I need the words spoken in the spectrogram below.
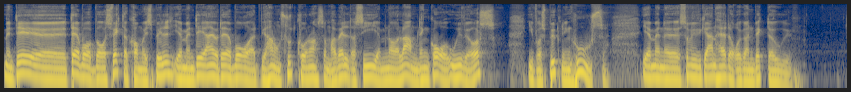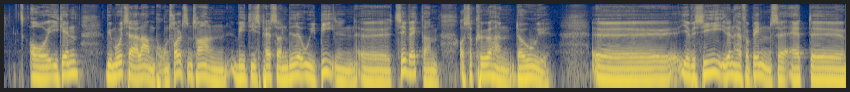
men det, øh, der, hvor vores vægter kommer i spil, jamen det er jo der, hvor at vi har nogle slutkunder, som har valgt at sige, jamen når alarmen den går ude ved os, i vores bygning, hus, jamen øh, så vil vi gerne have, at der rykker en vægt ud. Og igen, vi modtager alarmen på kontrolcentralen, vi dispatcher den videre ud i bilen øh, til vægteren, og så kører han derud. Øh, jeg vil sige i den her forbindelse, at øh,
